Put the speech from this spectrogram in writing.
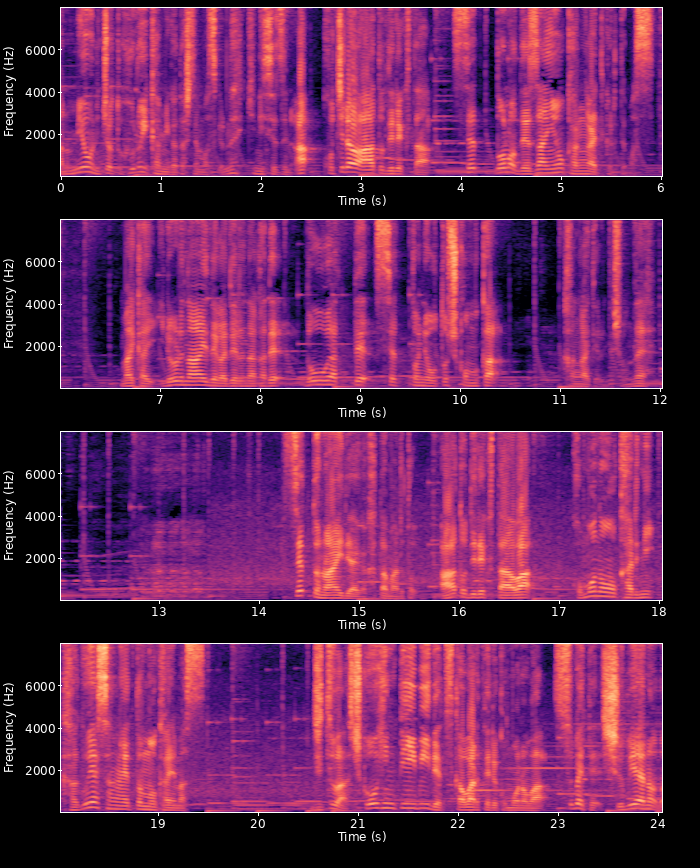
あの妙にちょっと古い髪型してますけどね。気にせずに。あこちらはアートディレクターセットのデザインを考えてくれてます。毎回いろいろなアイデアが出る中でどうやってセットに落とし込むか考えてるんでしょうね。セットのアイデアが固まるとアートディレクターは小物を借りに家具屋さんへと向かいます。実は嗜好品 TV で使われている小物は全て渋谷の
